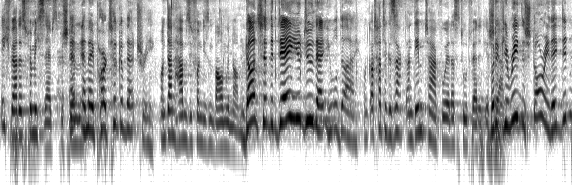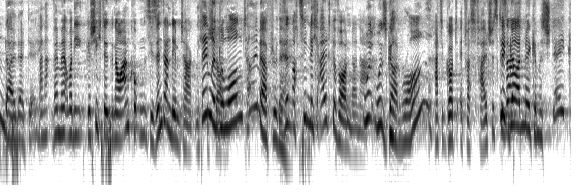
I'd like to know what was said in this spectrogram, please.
Ich werde es für mich selbst And, bestimmen. and they partook of that tree. Und dann haben sie von diesem Baum genommen. God said, The day you do that, you will die. Und Gott hatte gesagt, an dem Tag, wo ihr das tut, werdet ihr But if you sterben. read the story, they didn't die that day. Dann, wenn wir aber die Geschichte genauer angucken, sie sind an dem Tag nicht They lived a gestorben. long time after Sie sind that. noch ziemlich alt geworden danach. Was God wrong? Hatte Gott etwas Falsches Did God gesagt? make a mistake?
